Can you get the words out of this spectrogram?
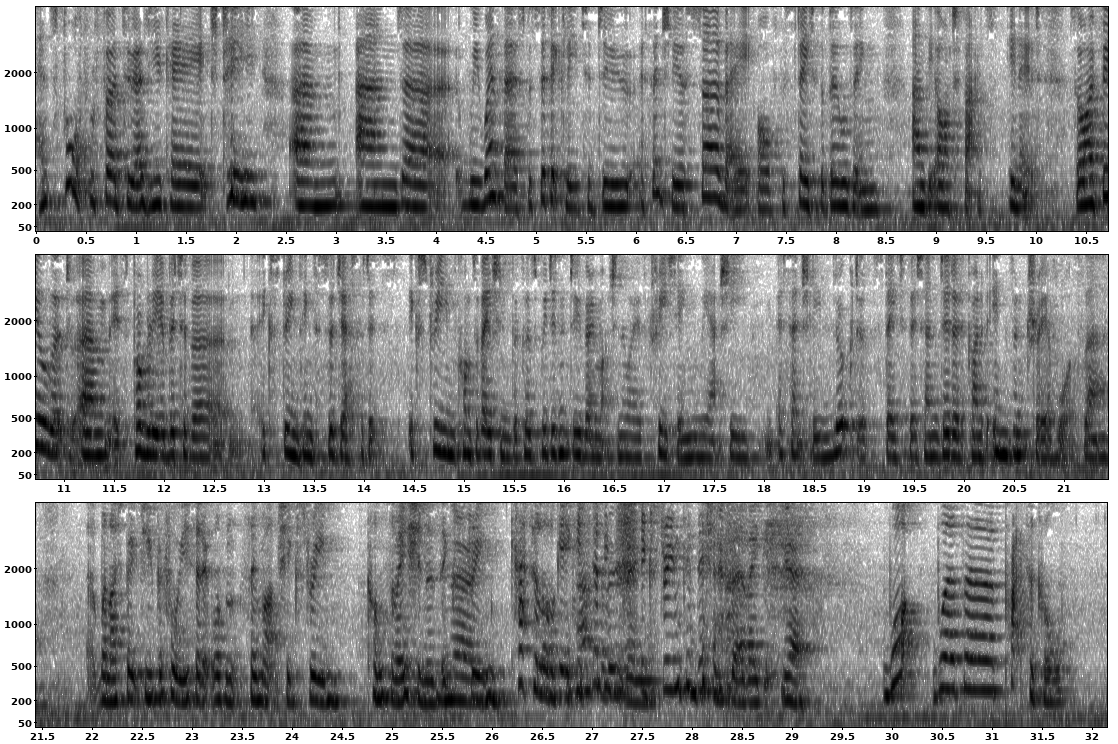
henceforth referred to as UKAHT. Um, and uh, we went there specifically to do essentially a survey of the state of the building and the artefacts in it. So I feel that um, it's probably a bit of a extreme thing to suggest that it's extreme conservation because we didn't do very much in the way of treating. We actually essentially looked at the state of it and did a kind of inventory of what's there. Uh, When I spoke to you before, you said it wasn't so much extreme conservation as No. extreme cataloguing, extreme condition survey. Yes. What were the practical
